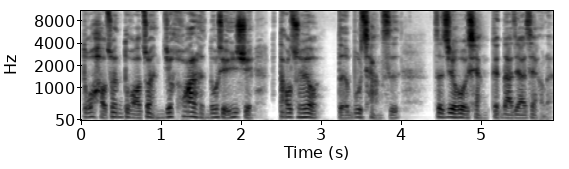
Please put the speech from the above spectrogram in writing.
多好赚多好赚，你就花了很多钱去学，到最后得不偿失。这就我想跟大家讲了，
